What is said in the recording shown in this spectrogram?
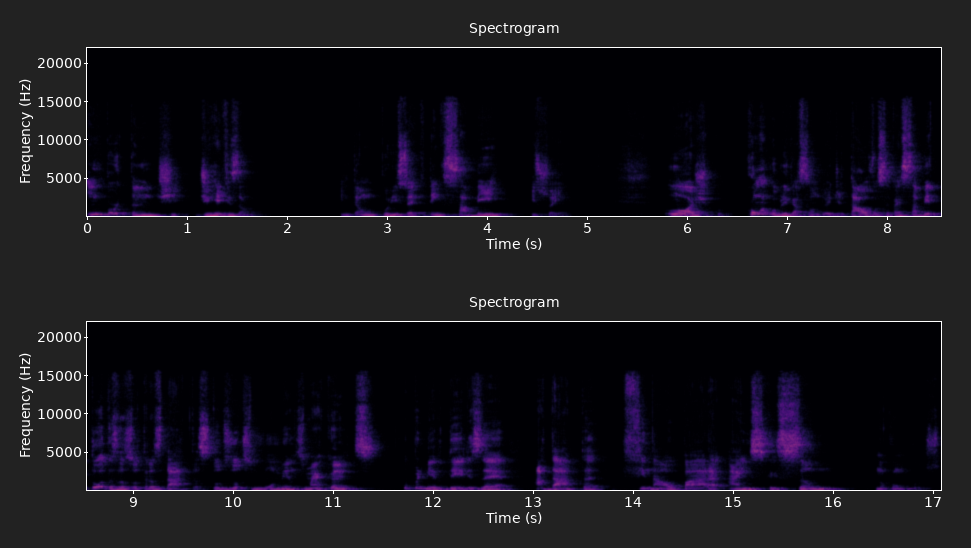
importante de revisão. Então, por isso é que tem que saber isso aí. Lógico, com a publicação do edital, você vai saber todas as outras datas, todos os outros momentos marcantes. O primeiro deles é a data final para a inscrição no concurso.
